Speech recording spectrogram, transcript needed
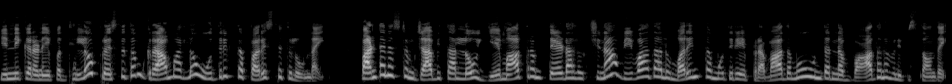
ఎన్నికల నేపథ్యంలో ప్రస్తుతం గ్రామాల్లో ఉద్రిక్త పరిస్థితులు ఉన్నాయి. పంట నష్టం జాబితాల్లో ఏమాత్రం తేడాలొచ్చినా వివాదాలు మరింత ముదిరే ప్రమాదమూ ఉందన్న వాదన వినిపిస్తోంది.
